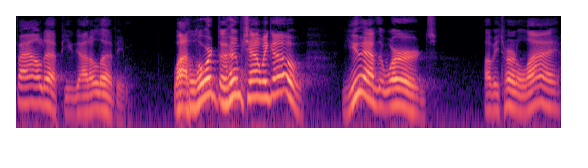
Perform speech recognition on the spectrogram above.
fouled up, you got to love him. Why, Lord, to whom shall we go? You have the words of eternal life.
